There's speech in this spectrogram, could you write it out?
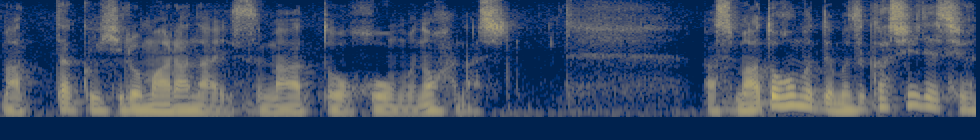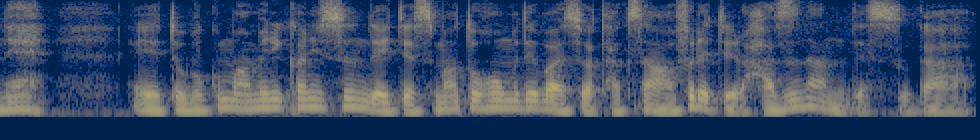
全く広まらないスマートホームの話、スマートホームって難しいですよね。えーと、僕もアメリカに住んでいてスマートホームデバイスはたくさん溢れてるはずなんですが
